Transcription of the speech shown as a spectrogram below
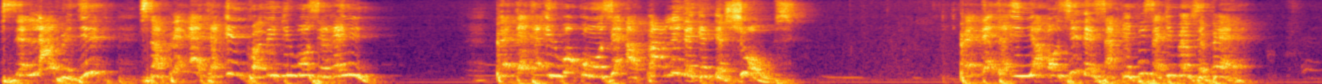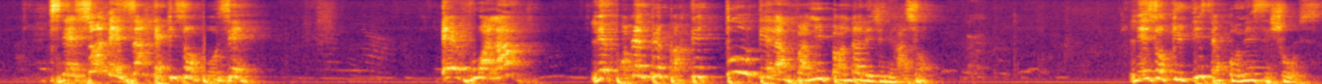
Cela veut dire, ça peut être une famille qui va se réunir. Peut-être ils vont commencer à parler de quelque chose. Peut-être il y a aussi des sacrifices qui peuvent se faire. Ce sont des actes qui sont posés. Et voilà, les problèmes peuvent partir toute la famille pendant des générations. Les occultistes connaissent ces choses.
